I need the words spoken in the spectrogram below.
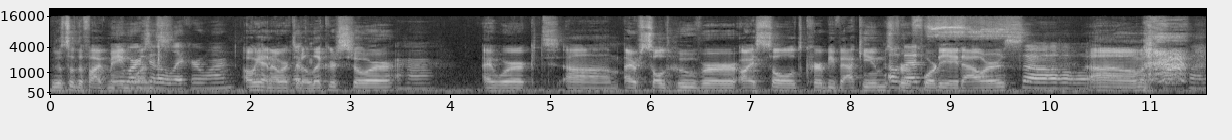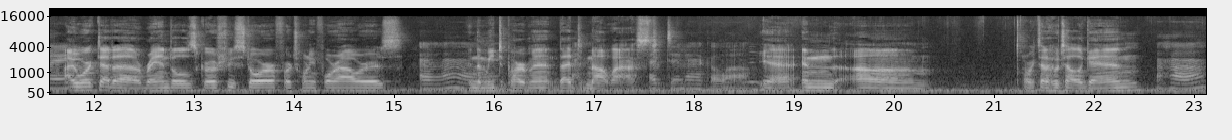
Those are the five main You worked ones. at a liquor one. oh yeah, and I worked at a Liquor- liquor store. Uh huh. I worked. Um, I sold Hoover. I sold Kirby vacuums Oh, for that's 48 hours. So. Um. I worked at a Randall's grocery store for 24 hours uh-huh. in the meat department. That did not last. That did not go well. Yeah, and um, I worked at a hotel again. Uh huh.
